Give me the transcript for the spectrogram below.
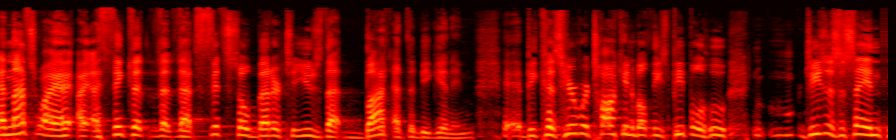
and that's why I, I think that, that that fits so better to use that but at the beginning. Uh, because here we're talking about these people who Jesus is saying,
